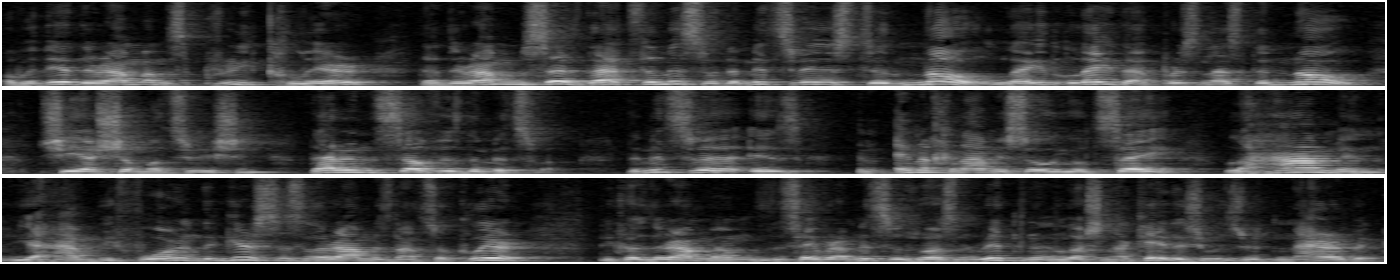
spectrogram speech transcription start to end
over there the Rambam is pretty clear that the Rambam says that's the mitzvah. The mitzvah is to know, later, a person has to know Shiyah That in itself is the mitzvah. The mitzvah is so you'll say, Lahamin, you have before, and the Girsis in the Rambam is not so clear because the Rambam, the Sefer HaMitzvahs wasn't written in Lashon HaKedesh, it was written in Arabic,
